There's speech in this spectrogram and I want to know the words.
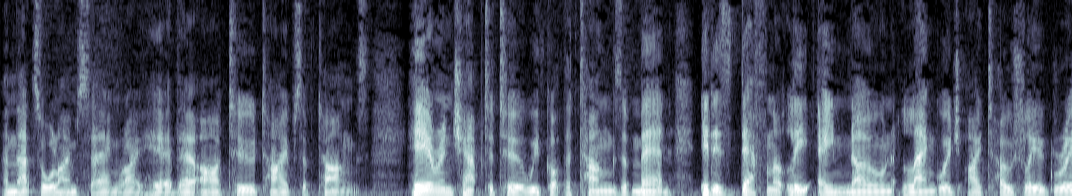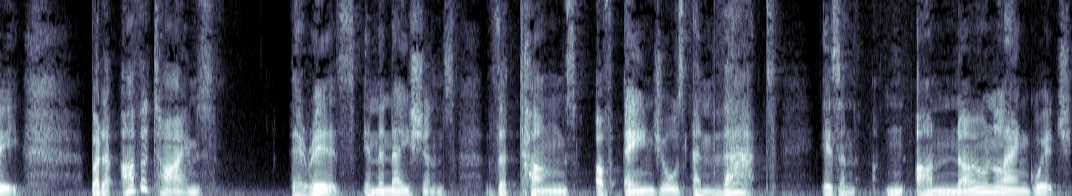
And that's all I'm saying right here. There are two types of tongues. Here in chapter 2, we've got the tongues of men. It is definitely a known language. I totally agree. But at other times, there is in the nations the tongues of angels, and that is an unknown language.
